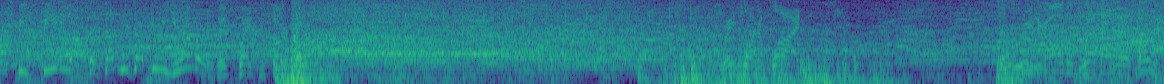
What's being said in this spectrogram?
must be feeding off the WWE Universe. This place is starting to rock. Lock applied. Squeezing all the breath out of her opponent.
